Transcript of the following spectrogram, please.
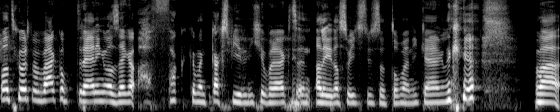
Want je hoort me vaak op training wel zeggen: oh fuck, ik heb mijn kakspieren niet gebruikt. En allee, dat is zoiets tussen Tom en ik eigenlijk. maar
